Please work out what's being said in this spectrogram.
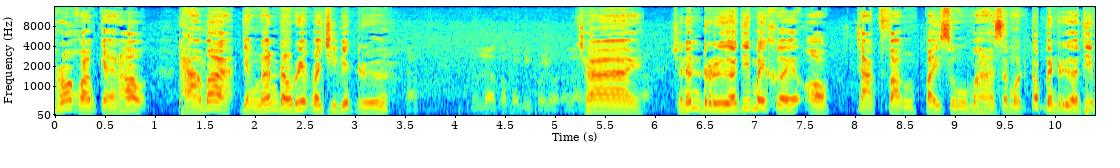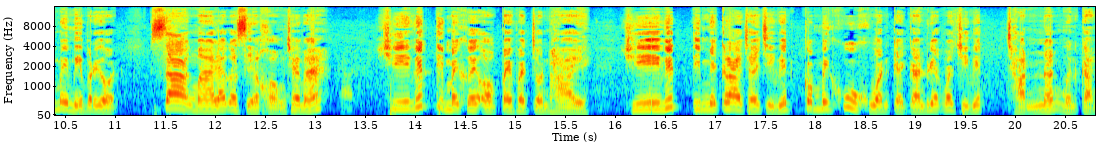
เพราะความแก่เฒ่า ถามว่าอย่างนั้นเราเรียกว่าชีวิตหรือครับเรือก็ไม่มีประโยชน์อะไรใช่ครับฉะนั้นเรือที่ไม่เคยออกจากฝั่งไปสู่มหาสมุทรก็เป็นเรือที่ไม่มีประโยชน์ สร้างมาแล้วก็เสียของใช่ไหมครับชีวิตที่ไม่เคยออกไปผจญภัย ชีวิตที่ไม่กล้าใช้ชีวิตก็ไม่คู่ควรแก่การเรียกว่าชีวิตฉันนั้นเหมือนกัน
